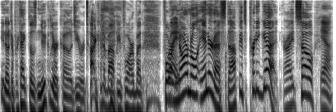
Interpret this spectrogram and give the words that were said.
you know, to protect those nuclear codes you were talking about before, but for right. normal internet stuff, it's pretty good, right? So yeah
